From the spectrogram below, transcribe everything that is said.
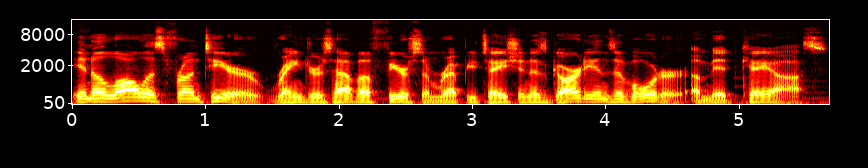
In a lawless frontier, Rangers have a fearsome reputation as guardians of order amid chaos.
